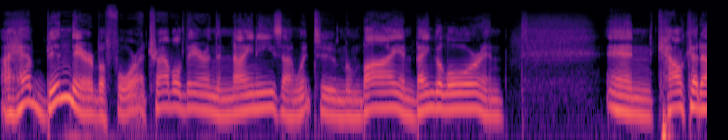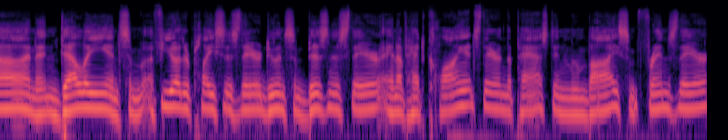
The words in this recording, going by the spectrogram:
I have been there before. I traveled there in the 90s. I went to Mumbai and Bangalore and and Calcutta and, and Delhi and some a few other places there doing some business there and I've had clients there in the past in Mumbai, some friends there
